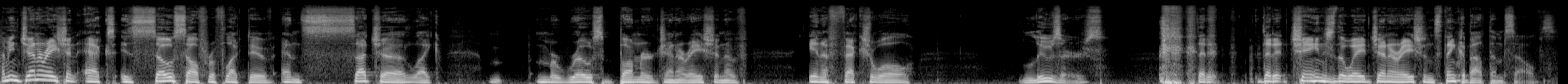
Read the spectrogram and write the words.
I mean, Generation X is so self-reflective and such a like morose bummer generation of ineffectual losers that it that it changed the way generations think about themselves.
